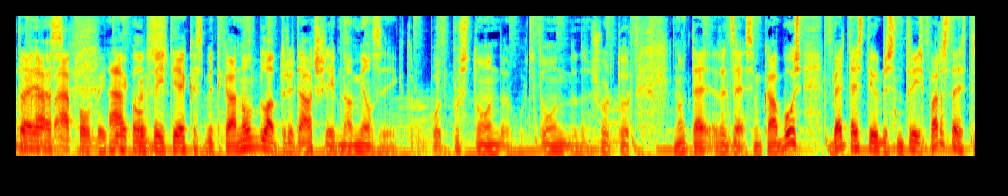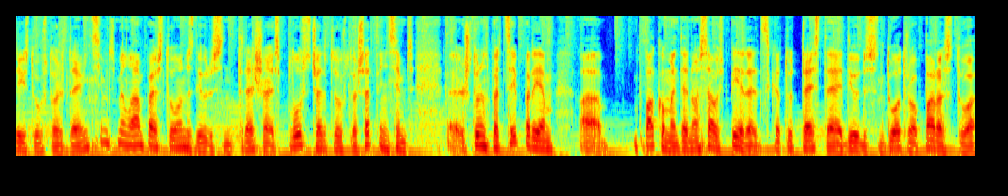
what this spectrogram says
nu, turējās. Apple bija tie, Apple kas... bija tie, kas bija kā, nu, labi, tur ir tā atšķirība nav milzīga. Tur būtu pusstunda, būtu stunda, šur tur. Nu, te redzēsim, kā būs. Bet es 23 parastais 3900 mAh, 23 plus 4700 stundas par cipariem. Pakomentē no savas pieredzes, ka tu testēji 22 parasto.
